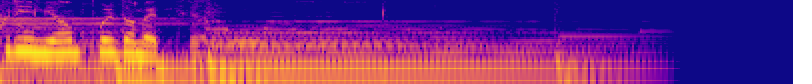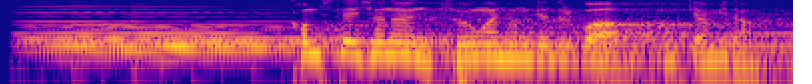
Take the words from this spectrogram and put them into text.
프리미엄 폴더 매트. 컴스테이션은 조용한 형제들과 함께합니다.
